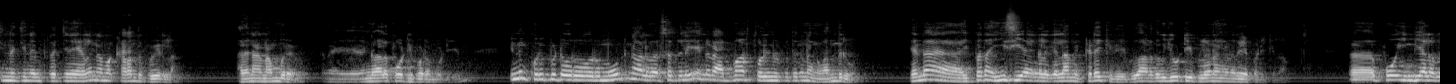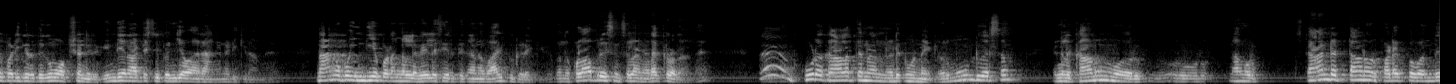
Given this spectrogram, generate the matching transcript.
சின்ன சின்ன பிரச்சனைகளை நம்ம கடந்து போயிடலாம். அதை நான் நம்புகிறேன் எங்களால் போட்டி போட முடியும். இன்னும் குறிப்பிட்ட ஒரு ஒரு மூணு நாலு வருஷத்துலேயே எங்களோட அட்வான்ஸ் தொழில்நுட்பத்துக்கு நாங்கள் வந்துடுவோம் ஏன்னா இப்போ தான் ஈஸியாக எங்களுக்கு எல்லாமே கிடைக்குது. உதாரணத்துக்கு யூடியூப்பில் நாங்கள் நிறைய படிக்கலாம். போய் இந்தியாவில் போய் படிக்கிறதுக்கும் ஆப்ஷன் இருக்குது இந்தியன் ஆர்டிஸ்ட் இப்போ இங்கே வராங்க நடிக்கிறாங்க. நாங்கள் போய் இந்திய படங்களில் வேலை செய்கிறதுக்கான வாய்ப்பு கிடைக்குது. இப்போ இந்த கொலாபரேஷன்ஸ் எல்லாம் நடக்கிறதால கூட காலத்தை நான் நினைக்கல ஒரு மூன்று வருஷம் எங்களுக்கு காணும் ஒரு ஒரு ஒரு நாங்கள் ஒரு ஸ்டாண்டர்டான ஒரு படைப்பை வந்து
